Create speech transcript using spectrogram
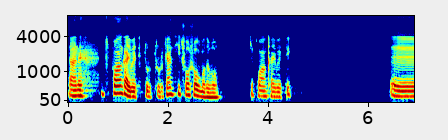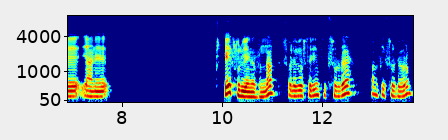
yani 2 puan kaybettik durup dururken. Hiç hoş olmadı bu. 2 puan kaybettik. Ee, yani şey sürüyor en azından. Şöyle göstereyim fixture'da. Ben fixture diyorum.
